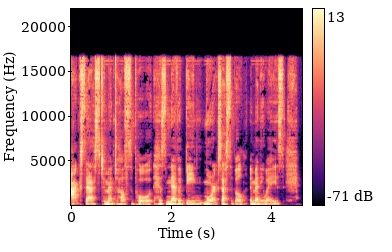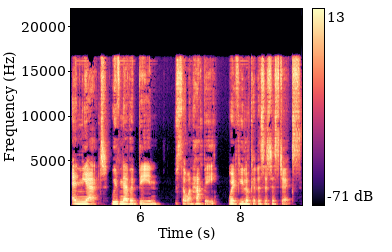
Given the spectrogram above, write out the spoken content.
access to mental health support has never been more accessible in many ways. And yet we've never been so unhappy if you look at the statistics.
